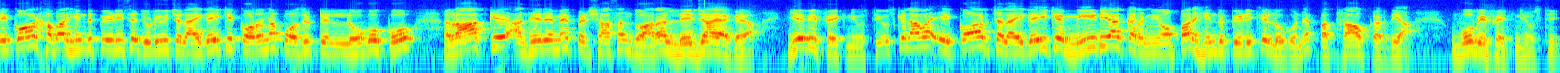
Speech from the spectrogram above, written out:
एक और खबर हिंद पीढ़ी से जुड़ी हुई चलाई गई कि कोरोना पॉजिटिव लोगों को रात के अंधेरे में प्रशासन द्वारा ले जाया गया। ये भी फेक न्यूज़ थी। उसके अलावा एक और चलाई गई कि मीडिया कर्मियों पर हिंद पीढ़ी के लोगों ने पथराव कर दिया। वो भी फेक न्यूज़ थी।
